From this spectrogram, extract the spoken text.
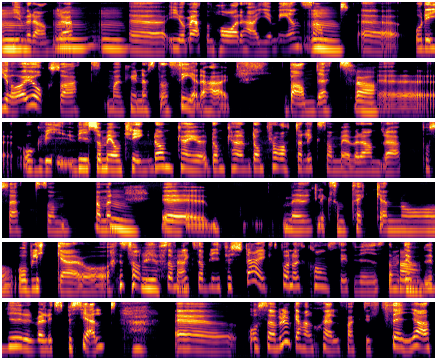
i varandra. Mm, mm, eh, I och med att de har det här gemensamt. Eh, och det gör ju också att man kan ju nästan se det här bandet. Ja. Eh, och vi, vi som är omkring dem kan ju, de, kan, de pratar liksom med varandra på sätt som, ja men, mm. med liksom tecken och, och blickar och som, som liksom blir förstärkt på något konstigt vis. De, Ja. det, det blir väldigt speciellt. Eh, och sen brukar han själv faktiskt säga att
